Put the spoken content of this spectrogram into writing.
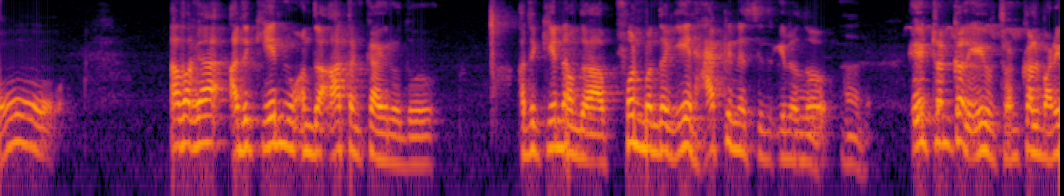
ಓ. ಅವಾಗ ಅದಕ್ಕೇನು ಒಂದು ಆತಂಕ ಇರೋದು? ಅದಕ್ಕೇನು ಒಂದು ಫೋನ್ ಬಂದಾಗ ಏನು ಹ್ಯಾಪಿನೆಸ್ ಇರೋದು? ಹೌದು ಏ ಟ್ರಂಕಲ್ ಏ ಟ್ರಂಕಲ್ ಮಾಡಿ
